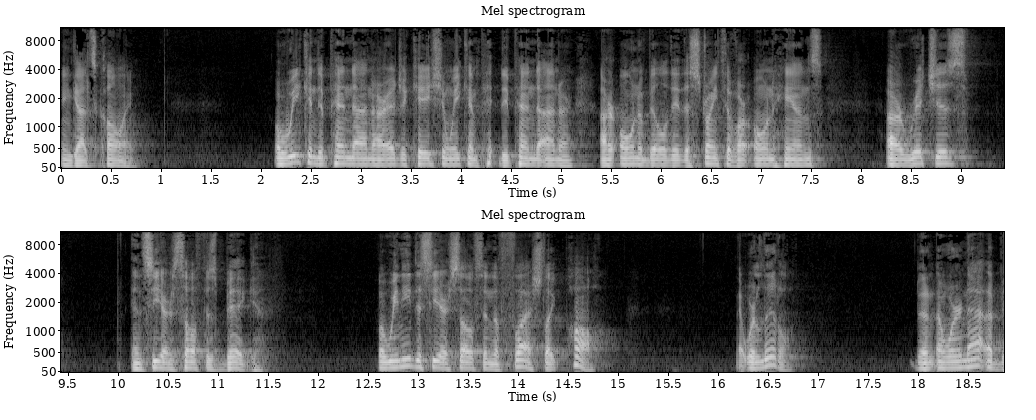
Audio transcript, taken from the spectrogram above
and God's calling. Or we can depend on our education, we can p- depend on our, our own ability, the strength of our own hands, our riches, and see ourselves as big. But we need to see ourselves in the flesh like Paul, that we're little. That we're not,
